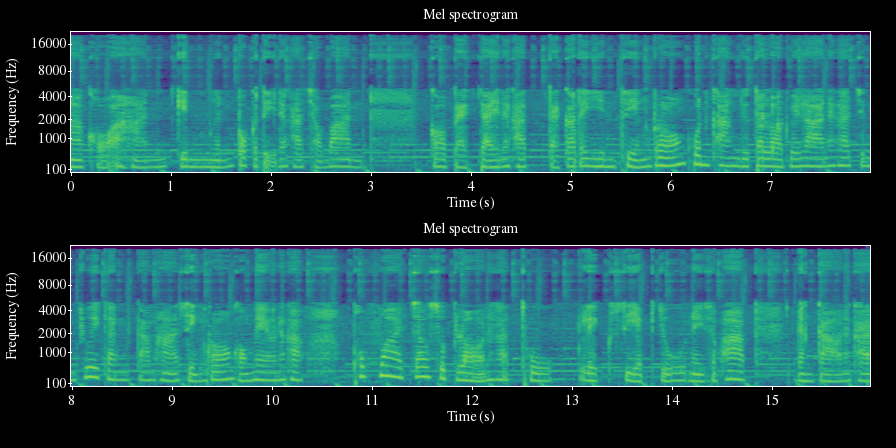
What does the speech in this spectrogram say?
มาขออาหารกินเหมือนปกตินะคะ ชาวบ้านก็แปลกใจนะคะ แต่ก็ได้ยินเสียงร้องครวรคางอยู่ตลอดเวลานะคะ จึงช่วยกันตามหาเสียงร้องของแมวนะคะ พบว่าเจ้าสุดหล่อนะคะ ถูก เหล็กเสียบอยู่ในสภาพดังกล่าวนะคะ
